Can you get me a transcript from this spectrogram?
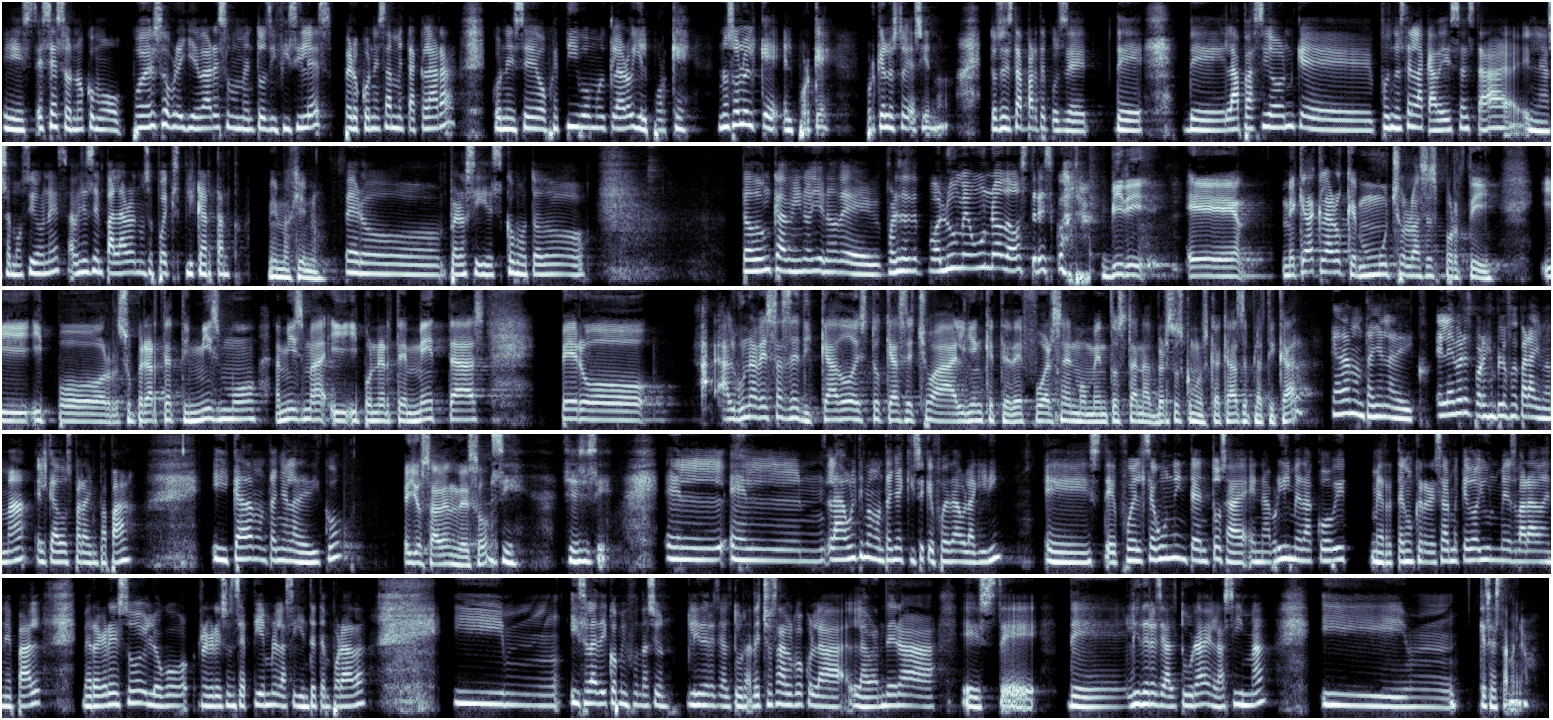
Es, es eso, ¿no? Como poder sobrellevar esos momentos difíciles, pero con esa meta clara, con ese objetivo muy claro y el por qué. No solo el qué, el por qué. ¿Por qué lo estoy haciendo? Entonces, esta parte, pues, de de, de, la pasión que pues no está en la cabeza, está en las emociones. A veces en palabras no se puede explicar tanto. Me imagino. Pero, pero sí, es como todo, todo un camino lleno de, por eso volumen 1, 2, 3, 4. Viri, eh, me queda claro que mucho lo haces por ti y, y por superarte a ti mismo, a misma y, y ponerte metas, pero ¿Alguna vez has dedicado esto que has hecho a alguien que te dé fuerza en momentos tan adversos como los que acabas de platicar? Cada montaña la dedico. El Everest, por ejemplo, fue para mi mamá, el K2 para mi papá y cada montaña la dedico. ¿Ellos saben de eso? Sí, sí, sí, sí. El, la última montaña que hice que fue Daulagiri, este fue el segundo intento, o sea, en abril me da COVID, me tengo que regresar, me quedo ahí un mes varada en Nepal, me regreso y luego regreso en septiembre, la siguiente temporada. Y, mm, y se la dedico a mi fundación, Líderes de Altura. De hecho, salgo con la, la bandera este, de Líderes de Altura en la cima y mm, que es esta, mira.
